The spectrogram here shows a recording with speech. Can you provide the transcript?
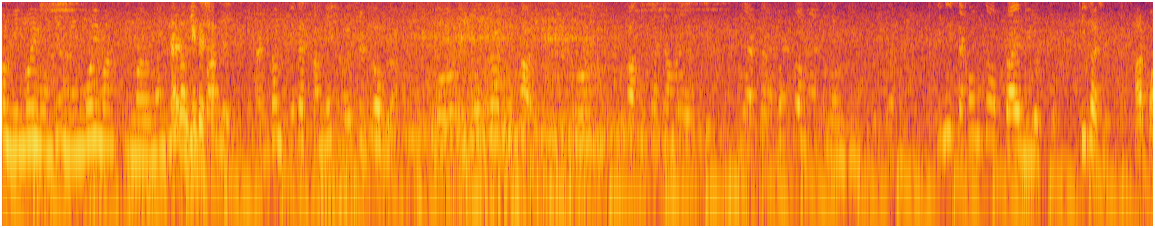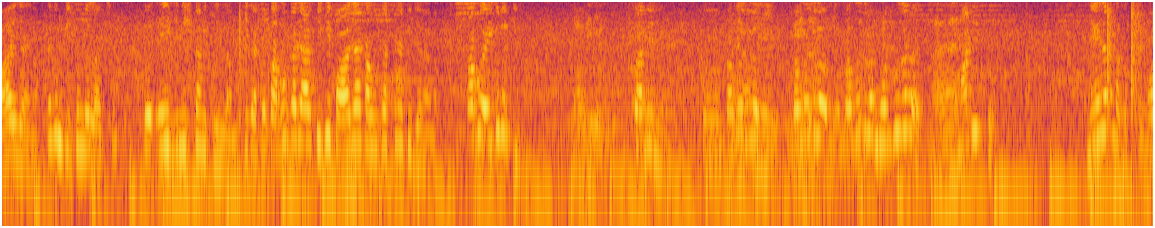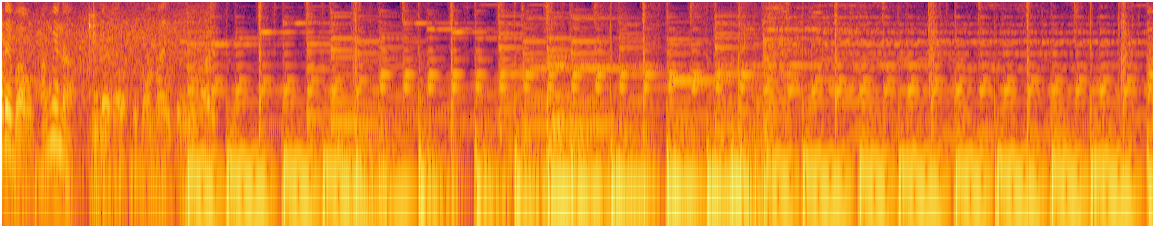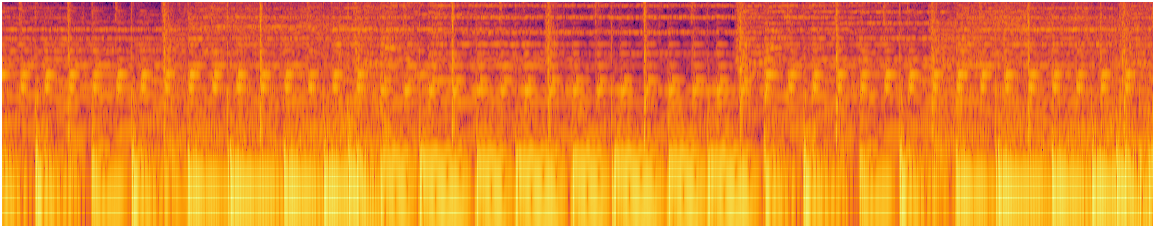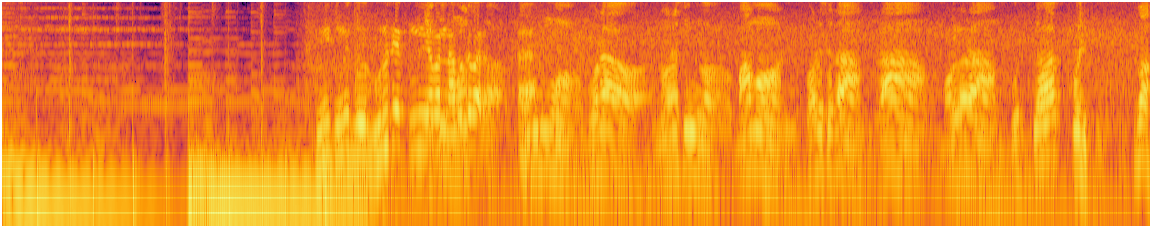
এখন মিনময়ী মন্দির মিনময়ী মান- একদম গেটের সামনে। একদম গেটের সামনেই রয়েছে ডোবরা। তো এই যে কাজ তো কাছে আমরা এসেছি যে একটা ছোট্ট আমি একটা লঞ্চিং দেখুন জিনিস এখন তো প্রায় বিলুপ্ত ঠিক আছে? আর পাওয়াই যায় না। দেখুন কি সুন্দর লাগছে। তো এই জিনিসটা আমি কিনলাম ঠিক আছে? কাকুর কাছে আর কি কি পাওয়া যায় কাকুর কাছ থেকে একটু জেনে নাও। কাকু এইগুলো কি? কাবিনি তো কাকু এগুলো কাকু এগুলো কাকু এগুলো মজবুত হবে হ্যাঁ। মাটির তো? নিয়ে যাও না তো? ওরে বাবা ভাঙবে না। তুমি তুমি গুরুদেব তুমি আবার না বলতে পারো? হ্যাঁ। কুর্ম বরাও নরসিংহ বামন পরশুরাম রাম বলরাম বুদ্ধ কলকি বাহ।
